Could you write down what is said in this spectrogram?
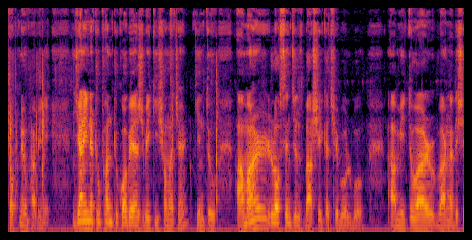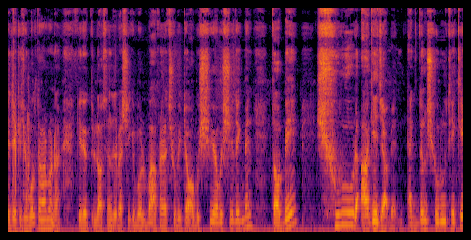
স্বপ্নেও ভাবিনি। জানি না তুফান টু কবে আসবে, কি সমাচার, কিন্তু আমার লস অ্যাঞ্জেলস বাসীর কাছে বলব, আমি তো আর বাংলাদেশে যে কিছু বলতে পারব না, কিন্তু লস অ্যাঞ্জেলসবাসীকে বলব, আপনারা ছবিটা অবশ্যই অবশ্যই দেখবেন। তবে শুরুর আগে যাবেন, একদম শুরু থেকে,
